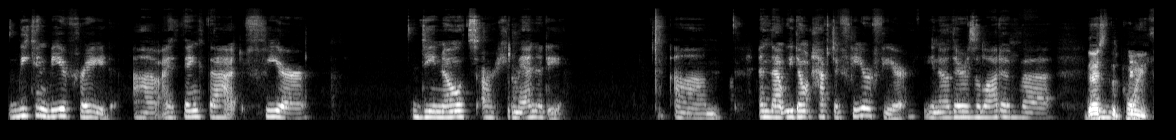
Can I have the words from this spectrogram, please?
we can be afraid. Uh, I think that fear denotes our humanity. Um, and that we don't have to fear fear. You know, there's a lot of uh, that's the point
